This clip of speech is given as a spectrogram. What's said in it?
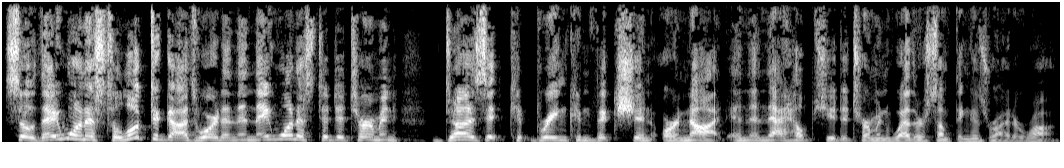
So they want us to look to God's word and then they want us to determine does it bring conviction or not? And then that helps you determine whether something is right or wrong.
